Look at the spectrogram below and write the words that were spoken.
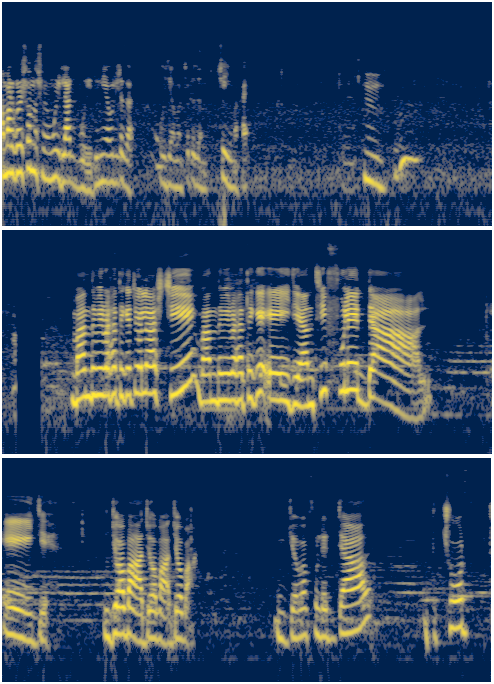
আমার ঘরে সন্ধ্যার সময় মুড়ি লাগবোই দুনিয়া উল্টে যাক। ওই যে আমার ছোট জন সেই মাখায়। হুম। বান্ধবীর বাসা থেকে চলে আসছি। বান্ধবীর বাসা থেকে এই যে আনছি ফুলের ডাল। এই যে জবা জবা জবা। জবা ফুলের ডাল। ছোট্ট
